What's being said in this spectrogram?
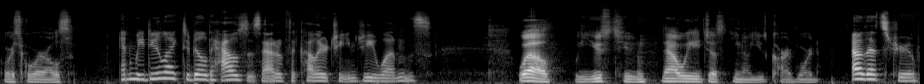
or squirrels. And we do like to build houses out of the color changey ones. Well, we used to. Now we just, you know, use cardboard. Oh, that's true.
